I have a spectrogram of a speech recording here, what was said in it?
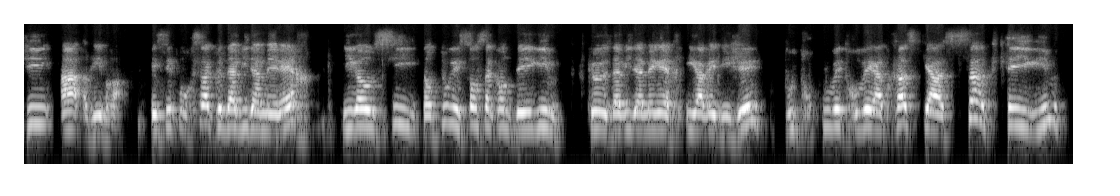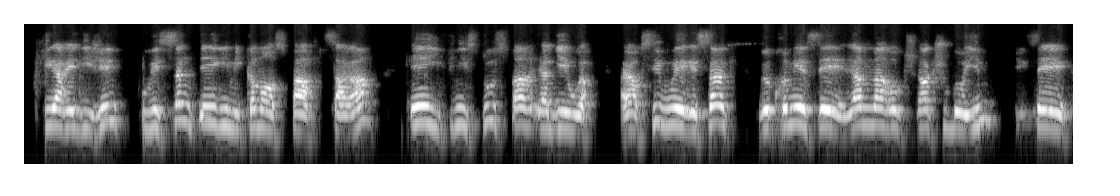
qui arrivera. Et c'est pour ça que David Améler, il a aussi, dans tous les 150 Téhirim que David Améler il a rédigé, vous pouvez trouver la trace qu'il y a cinq Téhirim qu'il a rédigé, où les cinq Téhirim, ils commencent par Sarah et ils finissent tous par la Géoula. Alors, si vous voulez les cinq, le premier, c'est l'Ammarok Shugoim, c'est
